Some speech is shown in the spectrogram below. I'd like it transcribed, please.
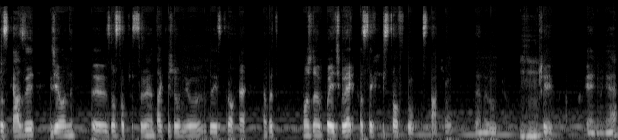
rozkazy, gdzie on y, został przedstawiony taki, że on że jest trochę nawet można by powiedzieć lekko seksistowską postacią ten Luka Mhm. przy jego nastawieniu, nie?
